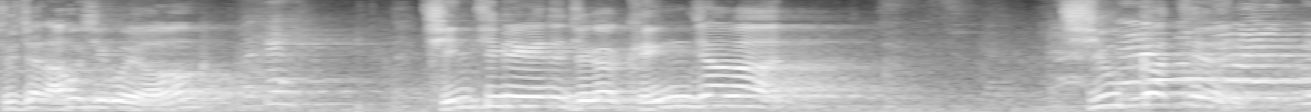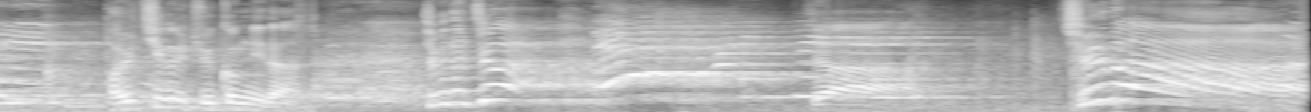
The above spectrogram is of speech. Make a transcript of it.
주자 나오시고요. 오케이. 진 팀에게는 제가 굉장한 지옥 같은 벌칙을 줄 겁니다. 준비됐죠? 네. 자, 출발!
